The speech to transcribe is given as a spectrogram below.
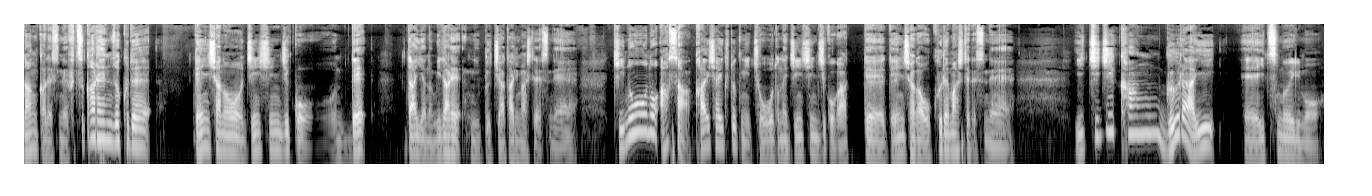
なんかですね、2日連続で電車の人身事故でダイヤの乱れにぶち当たりましてですね、昨日の朝、会社行く時にちょうどね、人身事故があって、電車が遅れましてですね、1時間ぐらい、えー、いつもよりも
